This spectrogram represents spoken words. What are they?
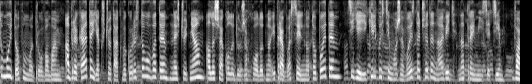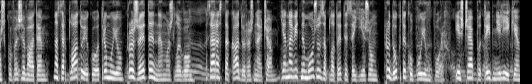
Тому й топимо дровами. А брикети, якщо так використовувати, не щодня, а лише коли дуже холодно і треба сильно топити, цієї кількості може вистачити навіть на три місяці. Важко виживати. На зарплату, яку отримую, прожити неможливо. Зараз така дорожнеча. Я навіть не можу заплатити за їжу. Продукти купую в борг. І ще потрібні ліки,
